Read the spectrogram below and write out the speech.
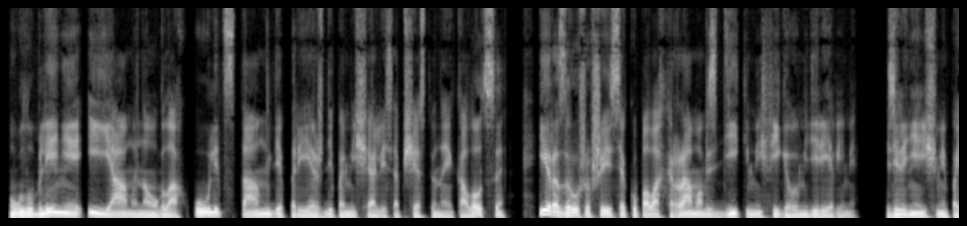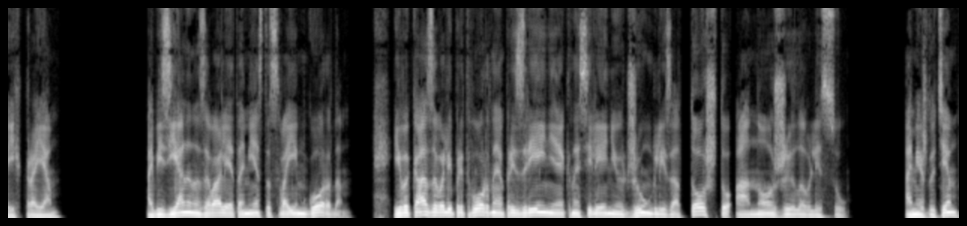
углубления и ямы на углах улиц, там, где прежде помещались общественные колодцы и разрушившиеся купола храмов с дикими фиговыми деревьями, зеленеющими по их краям. Обезьяны называли это место своим городом, и выказывали притворное презрение к населению джунглей за то, что оно жило в лесу. А между тем,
